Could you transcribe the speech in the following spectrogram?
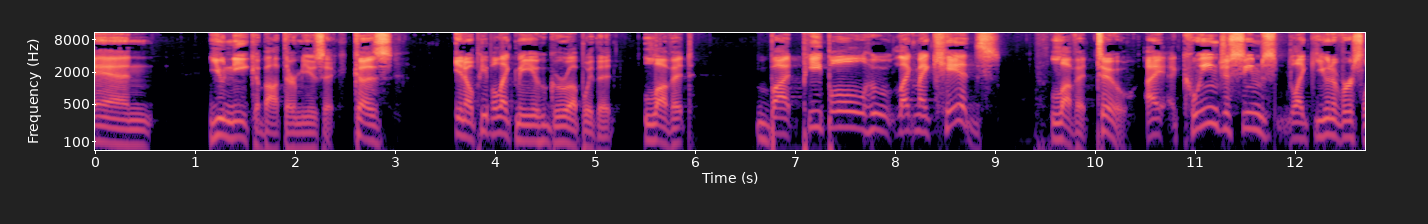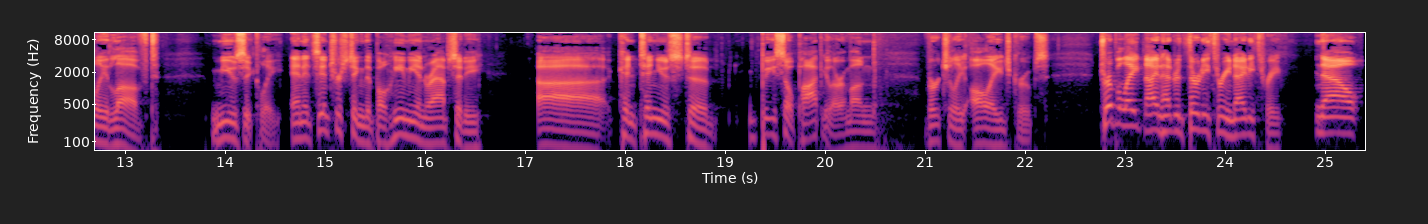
and unique about their music because you know people like me who grew up with it love it, but people who like my kids love it too. I Queen just seems like universally loved musically, and it's interesting that Bohemian Rhapsody uh, continues to be so popular among virtually all age groups. Triple eight nine hundred thirty three ninety three. Now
